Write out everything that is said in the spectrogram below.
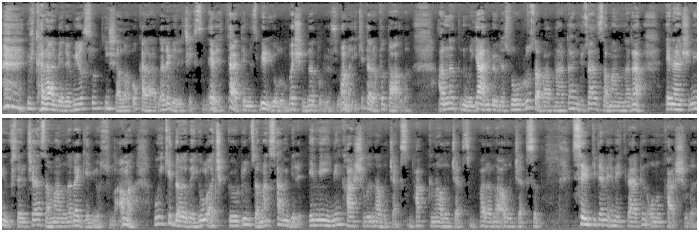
bir karar veremiyorsun. İnşallah o kararları vereceksin. Evet tertemiz bir yolun başında duruyorsun ama iki tarafı dağlı. Anladın mı? Yani böyle zorlu zamanlardan güzel zamanlara enerjinin yükseleceği zamanlara geliyorsun. Ama bu iki dağı ve yolu açık gördüğün zaman sen bir emeğinin karşılığını alacaksın. Hakkını alacaksın, paranı alacaksın. Sevgide mi emek verdin onun karşılığı.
